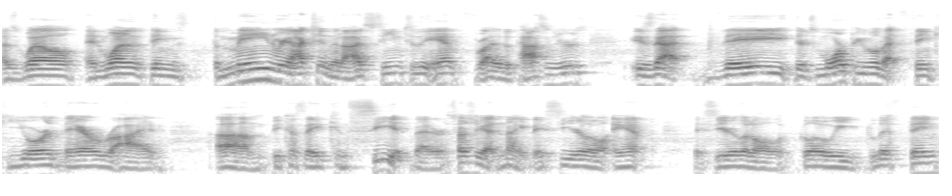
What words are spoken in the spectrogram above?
as well. And one of the things, the main reaction that I've seen to the amp by the passengers is that they there's more people that think you're their ride um, because they can see it better, especially at night. They see your little amp, they see your little glowy Lyft thing,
